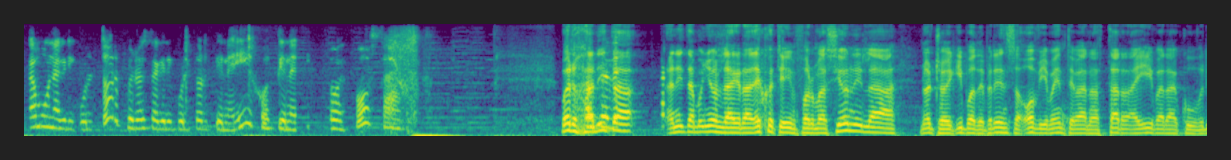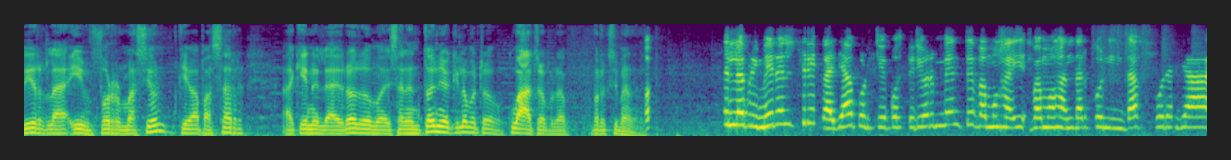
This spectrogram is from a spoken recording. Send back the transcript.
Buscamos un agricultor, pero ese agricultor tiene hijos, tiene hijos, esposa. Bueno, Entonces, Anita, Anita Muñoz, le agradezco esta información y la nuestros equipos de prensa obviamente van a estar ahí para cubrir la información que va a pasar aquí en el aeródromo de San Antonio, kilómetro 4 pro- aproximadamente. Es la primera entrega ya porque posteriormente vamos a ir, vamos a andar con INDAP por allá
